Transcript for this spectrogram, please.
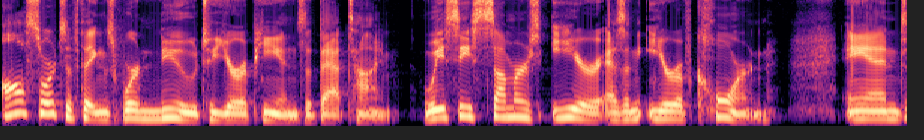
All sorts of things were new to Europeans at that time. We see summer's ear as an ear of corn, and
